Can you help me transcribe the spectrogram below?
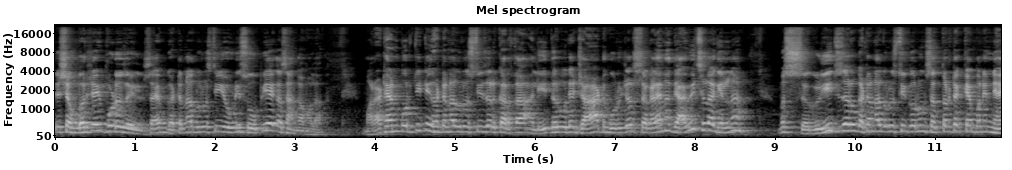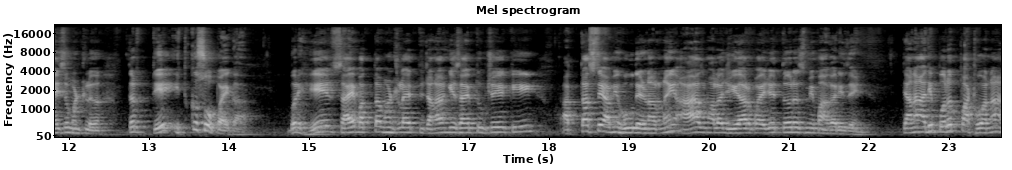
ते शंभरच्याही पुढं जाईल. साहेब घटना दुरुस्ती एवढी सोपी आहे का सांगा मला? मराठ्यांपुरती ती घटना दुरुस्ती जर करता आली तर उद्या जाट गुर्जर सगळ्यांना द्यावीच लागेल ना? मग सगळीच जर घटना दुरुस्ती करून सत्तर टक्क्यापर्यंत न्यायचं म्हटलं तर ते इतकं सोपं आहे का? बरं हे साहेब आत्ता म्हटलं आहेत जनांगी साहेब तुमचे की आत्ताच ते आम्ही होऊ देणार नाही. आज मला जी आर पाहिजे तरच मी माघारी जाईन. त्यांना आधी परत पाठवा ना.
